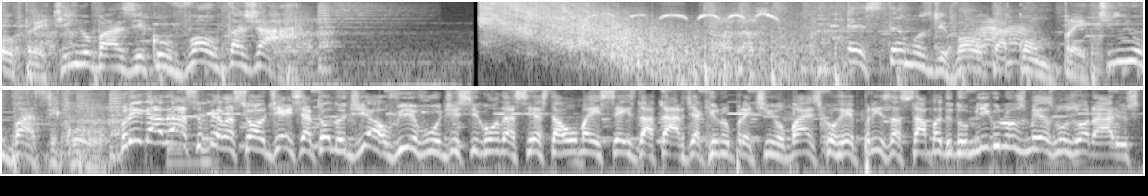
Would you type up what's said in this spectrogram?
O Pretinho Básico volta já. Estamos de volta com Pretinho Básico. Brigadaço pela sua audiência todo dia ao vivo, de segunda a sexta, uma e seis da tarde aqui no Pretinho Básico, reprisa sábado e domingo nos mesmos horários.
